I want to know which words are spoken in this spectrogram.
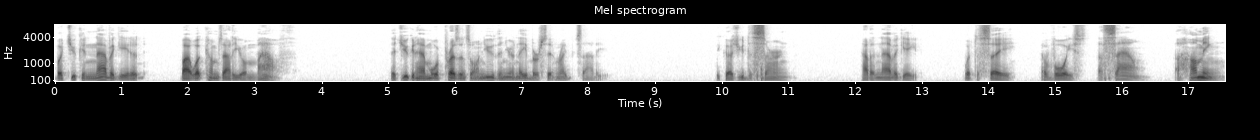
but you can navigate it by what comes out of your mouth. That you can have more presence on you than your neighbor sitting right beside you. Because you discern how to navigate what to say, a voice, a sound, a humming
